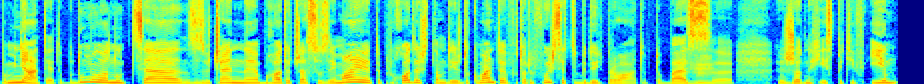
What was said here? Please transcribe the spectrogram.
поміняти. Я так подумала, ну це зазвичай не багато часу займає. Ти приходиш, там даєш документи, фотографуєшся, тобі дають права, тобто без mm-hmm. жодних іспитів. І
